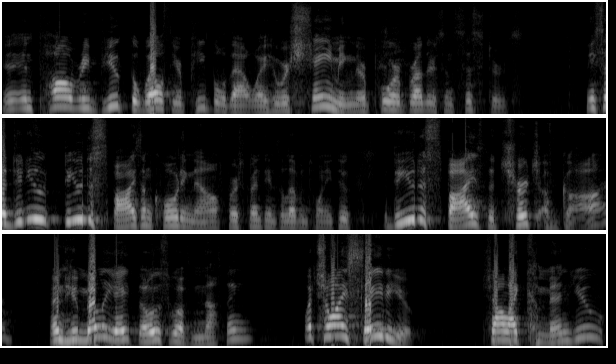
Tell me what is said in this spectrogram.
And Paul rebuked the wealthier people that way who were shaming their poor brothers and sisters. And he said, do you, do you despise, I'm quoting now 1 Corinthians 11 22, do you despise the church of God and humiliate those who have nothing? What shall I say to you? Shall I commend you?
